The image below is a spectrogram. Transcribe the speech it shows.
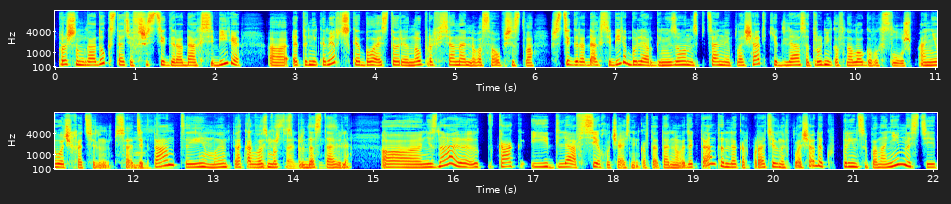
В прошлом году, кстати, в шести городах Сибири э, это не коммерческая была история, но профессионального сообщества. В шести городах Сибири были организованы специальные площадки для сотрудников налоговых служб. Они очень хотели написать диктант, и мы а такую возможность предоставили. А, не знаю, как и для всех участников тотального диктанта, для корпоративных площадок принцип анонимности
